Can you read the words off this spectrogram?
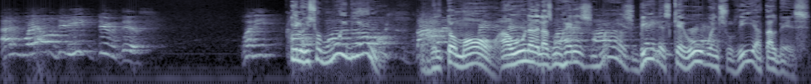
And well did he do this when he Y lo hizo muy bien. él tomó a una de las mujeres más viles que hubo en su día, tal vez.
